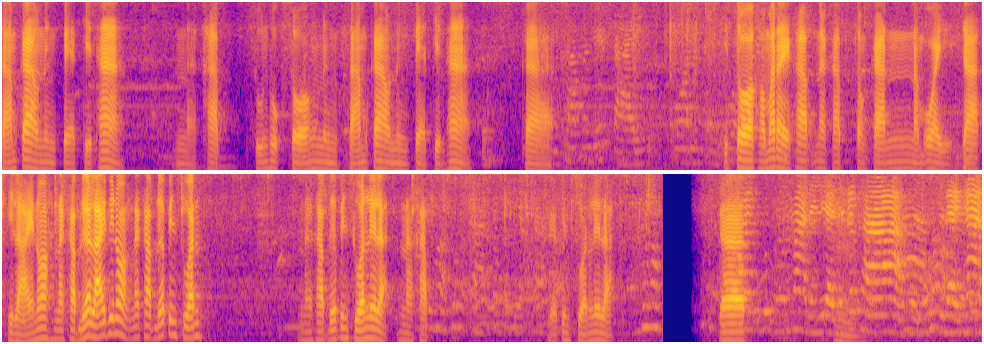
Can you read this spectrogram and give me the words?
สามเก้าหนึ่งแปดเจ็ดห้านะครับศูนย์หกสองหนึ่งสามเก้าหนึ่งแปดเจ็ดห้ากะ ติดต่อเขามาได้ครับนะครับ ต้องการนำอ้อยจากพี่หลายเนาะนะครับ เหลือหลายพี่น้องนะครับ เหลือเป็นสวนนะครับ เหลือเป็นสวนเลยล่ะนะครับ เหลือเป็นสวนเลยล่ะก็ไปอุดหนุนมาเอยๆเละคะผมรู้สิได้งาน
